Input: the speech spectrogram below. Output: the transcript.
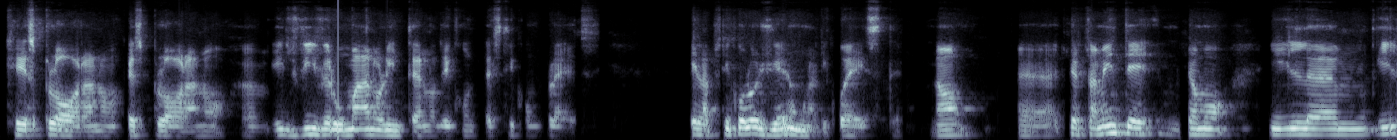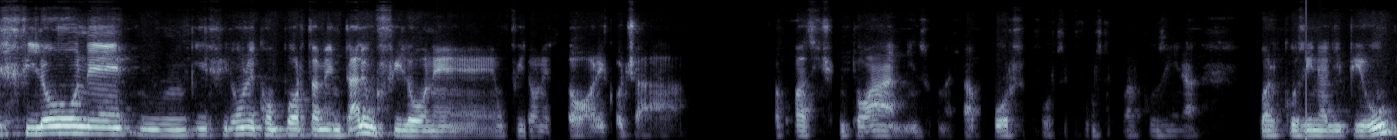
che esplorano, esplorano eh, il vivere umano all'interno dei contesti complessi e la psicologia è una di queste. No? Eh, certamente diciamo, il, il, filone, il, filone, comportamentale è un filone, un filone storico, ha quasi 100 anni, insomma, forse, forse, forse qualcosina, qualcosina di più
